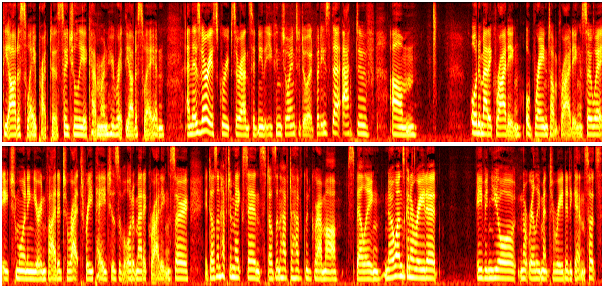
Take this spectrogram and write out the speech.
the Artist's Way practice. So Julia Cameron, who wrote the Artist's Way, and and there's various groups around Sydney that you can join to do it. But is the act of um, automatic writing or brain dump writing. So, where each morning you're invited to write three pages of automatic writing. So, it doesn't have to make sense, doesn't have to have good grammar, spelling. No one's going to read it. Even you're not really meant to read it again. So, it's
